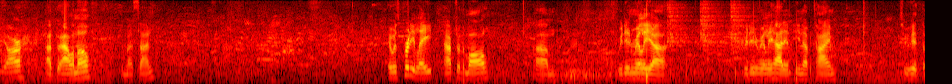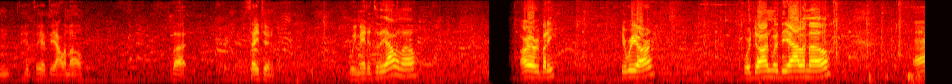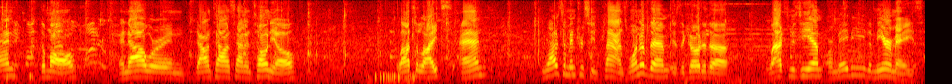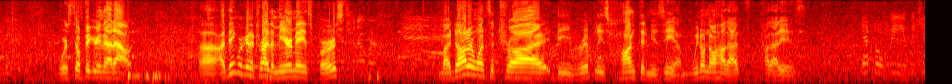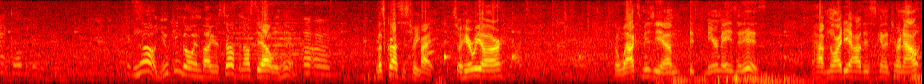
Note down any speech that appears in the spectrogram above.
We are at the Alamo with my son. It was pretty late after the mall. Um, we didn't really uh, we didn't really had enough time to hit the hit to hit the Alamo. But stay tuned. We made it to the Alamo. All right, everybody. Here we are. We're done with the Alamo and the mall. And now we're in downtown San Antonio. Lots of lights and we have some interesting plans. One of them is to go to the Wax Museum or maybe the Mirror Maze. We're still figuring that out. Uh, I think we're gonna try the Mirror Maze first. My daughter wants to try the Ripley's Haunted Museum. We don't know how that how that is. Yeah, but we, we can't go because of No, you can go in by yourself and I'll stay out with him. Uh-uh. Let's cross the street. All right, so here we are. The Wax Museum. It's Mirror Maze it is. I have no idea how this is gonna turn out.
